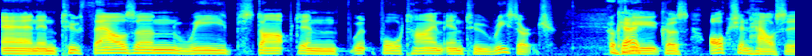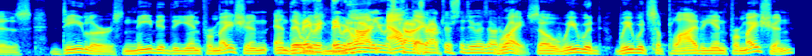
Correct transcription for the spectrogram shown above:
And in 2000 we stopped and went full time into research Okay. because auction houses, dealers needed the information, and there They was would- they would hire you as out there. contractors to do it, is that what it right. So we would we would supply the information,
